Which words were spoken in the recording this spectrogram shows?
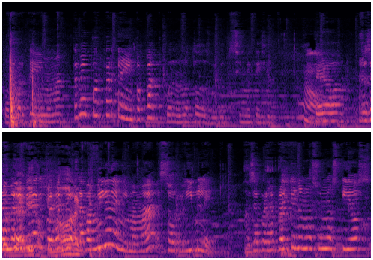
por parte de mi mamá, también por parte de mi papá, bueno, no todos, pero tú sí me caes bien. No. Pero, o sea, me Ya refiero a que, por que no, ejemplo, la familia de mi mamá es horrible. O sea, por ejemplo, ahí tenemos unos tíos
